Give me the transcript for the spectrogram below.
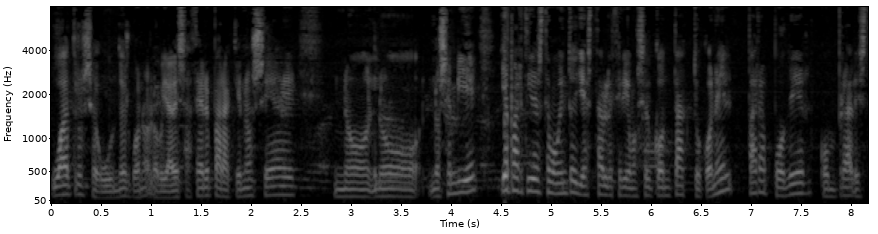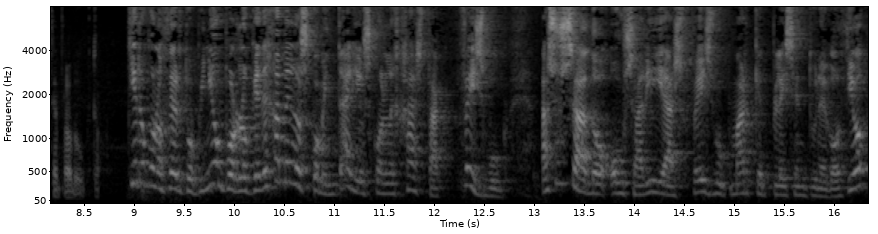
cuatro segundos. Bueno, lo voy a deshacer para que no, sea, no, no, no se envíe. Y a partir de este momento ya estableceríamos el contacto con él para poder comprar este producto. Quiero conocer tu opinión, por lo que déjame en los comentarios con el hashtag Facebook. ¿Has usado o usarías Facebook Marketplace en tu negocio?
